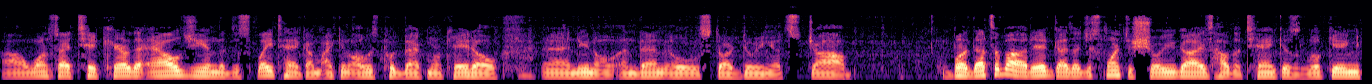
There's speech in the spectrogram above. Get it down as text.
uh, once I take care of the algae in the display tank, I'm, I can always put back more chaeto, and you know, and then it will start doing its job but that's about it guys. I just wanted to show you guys how the tank is looking.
